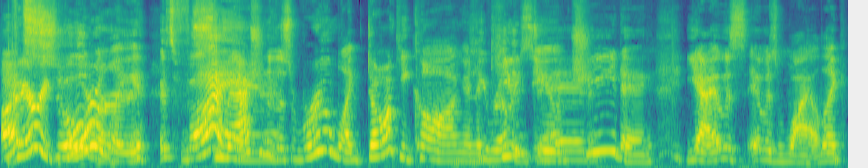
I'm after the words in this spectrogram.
I'm- Very sober. poorly. It's fine. smash into this room like Donkey Kong and He accuse really you of cheating. Yeah, it was it was wild. Like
